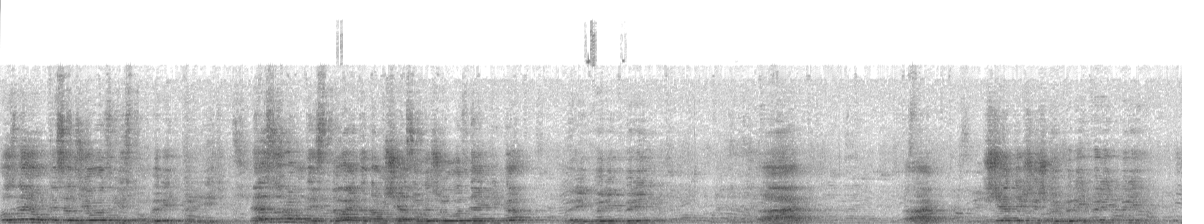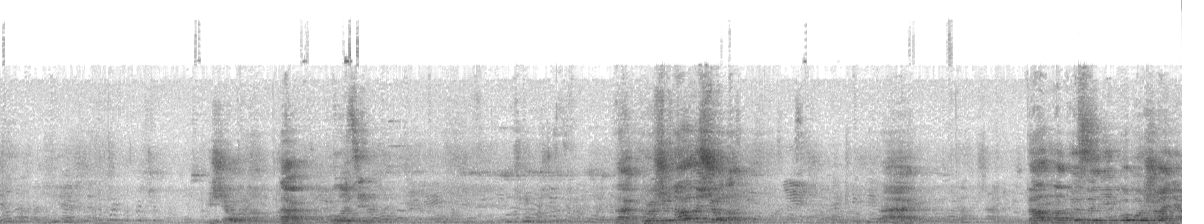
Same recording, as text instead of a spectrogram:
ознайомтеся з його змістом. Беріть, беріть. Не соромтесь, давайте там ще залишилось декілька. Беріть, беріть, беріть. Так. Так. Ще трішечки. Беріть, беріть, беріть. І ще одна. Так, молодці. Так, прочитали що там? Так. Там написані побажання,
